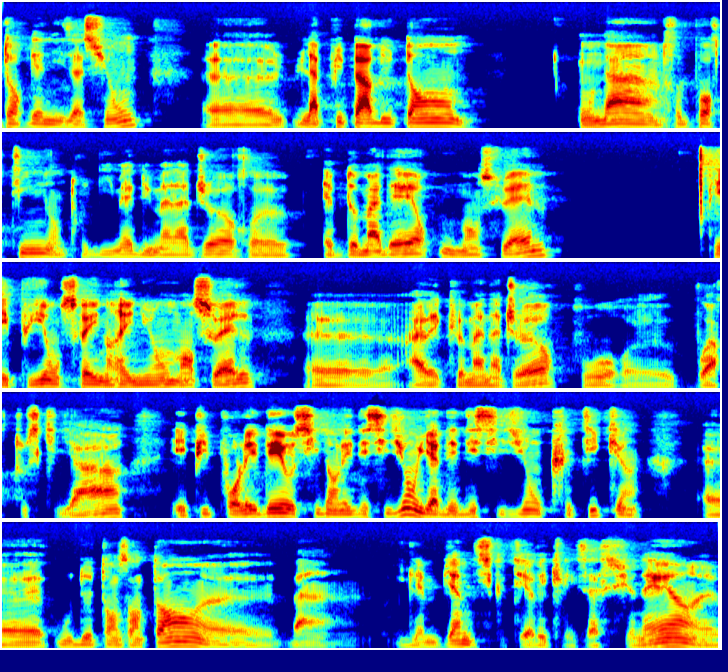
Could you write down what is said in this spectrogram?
d'organisation? Euh, La plupart du temps, on a un reporting entre guillemets du manager euh, hebdomadaire ou mensuel, et puis on se fait une réunion mensuelle avec le manager pour euh, voir tout ce qu'il y a, et puis pour l'aider aussi dans les décisions. Il y a des décisions critiques euh, où de temps en temps, euh, ben, il aime bien discuter avec les actionnaires euh,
